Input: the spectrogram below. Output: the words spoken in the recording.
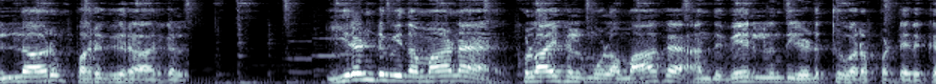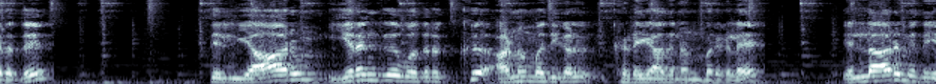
எல்லாரும் பருகிறார்கள் இரண்டு விதமான குழாய்கள் மூலமாக அந்த வேரிலிருந்து எடுத்து வரப்பட்டிருக்கிறது. இதில் யாரும் இறங்குவதற்கு அனுமதிகள் கிடையாது நண்பர்களே. எல்லாரும் இதை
